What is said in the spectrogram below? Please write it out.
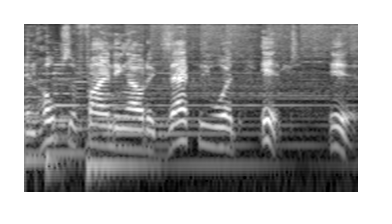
in hopes of finding out exactly what it is.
